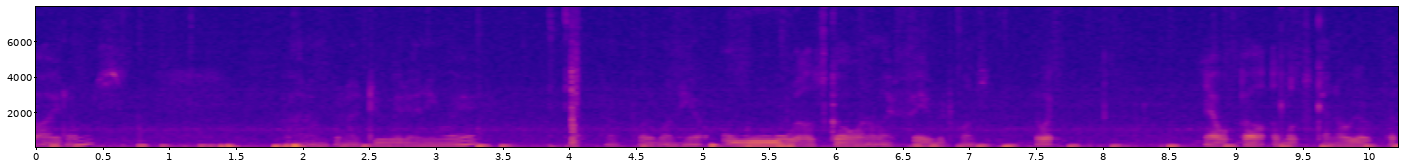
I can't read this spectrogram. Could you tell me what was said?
items, but I'm gonna do it anyway. I'll put one here. Ooh, let's go. One of my favorite ones. Wait. Yeah, well, it looks kind of weird, but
